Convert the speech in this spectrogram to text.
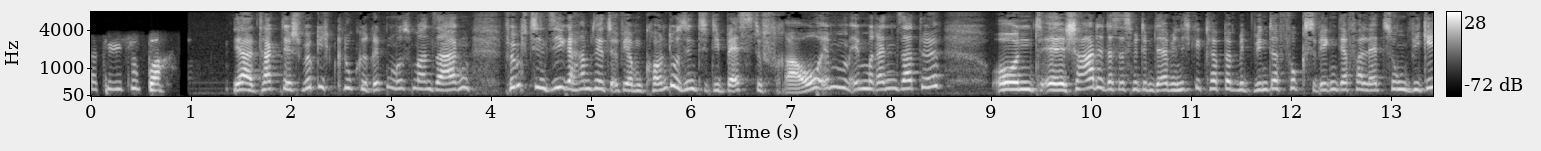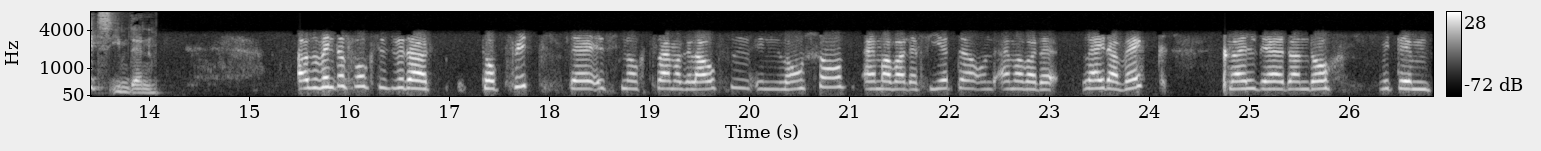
Natürlich super. Ja, taktisch wirklich klug geritten, muss man sagen. 15 Siege haben sie jetzt auf ihrem Konto, sind die beste Frau im, im Rennsattel. Und äh, schade, dass es mit dem Derby nicht geklappt hat, mit Winterfuchs wegen der Verletzung. Wie geht's ihm denn? Also Winterfuchs ist wieder topfit. Der ist noch zweimal gelaufen in Longchamp. Einmal war der vierte und einmal war der leider weg, weil der dann doch mit dem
